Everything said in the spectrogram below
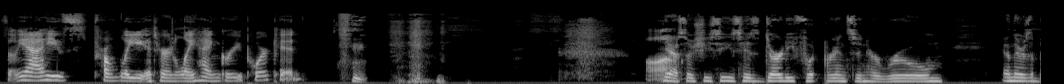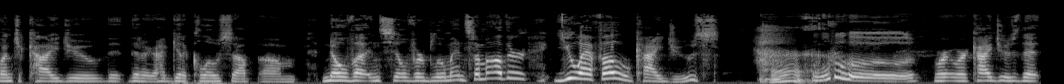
So yeah, he's probably eternally hangry, poor kid. Aw. Yeah, so she sees his dirty footprints in her room, and there's a bunch of kaiju that, that are, get a close up. Um, Nova and Silver Bloom, and some other UFO kaijus. Ooh. Were, were kaijus that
